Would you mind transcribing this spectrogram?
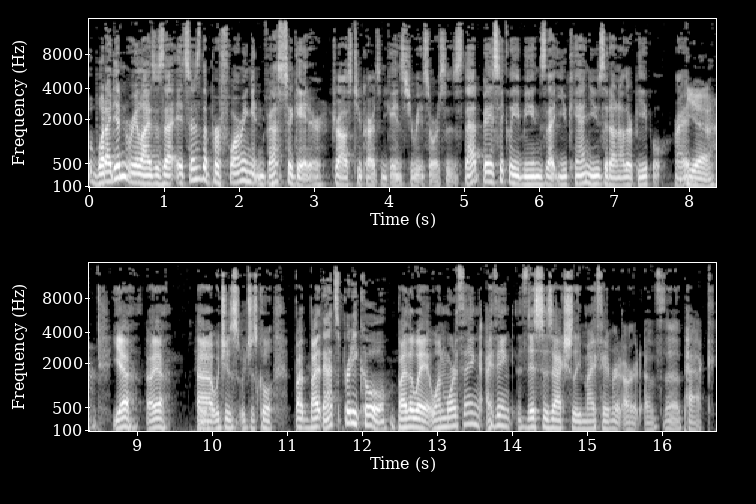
what I didn't realize is that it says the performing investigator draws two cards and gains two resources. That basically means that you can use it on other people, right? Yeah. Yeah. Oh yeah. Uh, which is which is cool. But but That's pretty cool. By the way, one more thing. I think this is actually my favorite art of the pack,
